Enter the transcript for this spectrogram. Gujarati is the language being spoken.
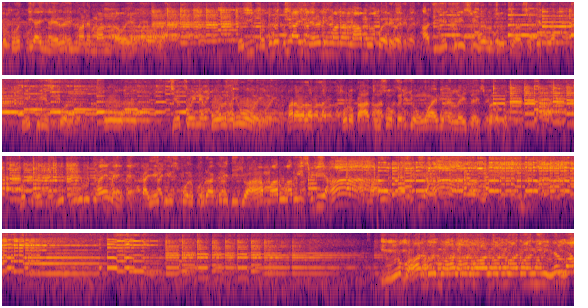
ભગવતી આ મેલડી માને માનતા હોય તો ઈ ભગવતી આ મેલડી માના નામ ઉપર આજે 21 બોલ જોતવા છે. કેટલા? 21 બોલ. તો જે કોઈને બોલ દેવો હોય, મારા વાલા થોડોક હાથ ઊંચો કરજો, હું આવીને લઈ જઈશ, બરોબર. જો કે ગીત પૂરું થાય ને કા 21 બોલ પૂરા કરી દીજો. હા, મારું પીસવી હા, મારું વાલ વાલ વાલ મારી હેલામાં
